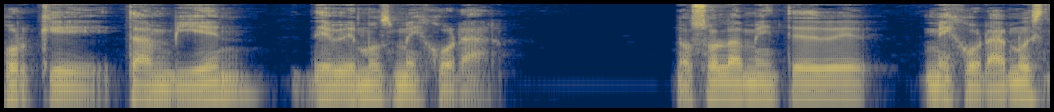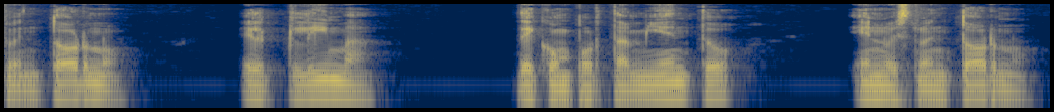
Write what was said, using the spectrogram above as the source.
porque también debemos mejorar. No solamente debe mejorar nuestro entorno, el clima de comportamiento en nuestro entorno,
